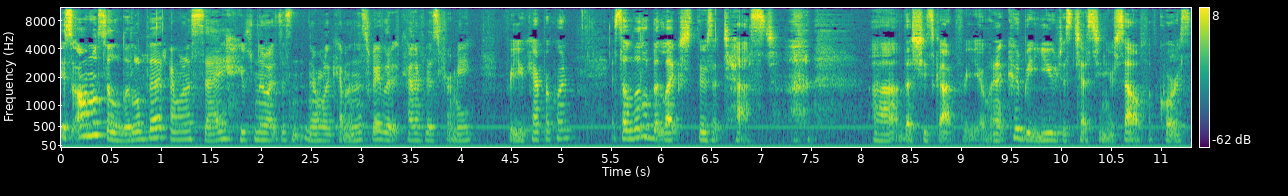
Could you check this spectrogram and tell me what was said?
It's almost a little bit, I want to say, even though it doesn't normally come in this way, but it kind of is for me, for you, Capricorn. It's a little bit like there's a test uh, that she's got for you. And it could be you just testing yourself, of course,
